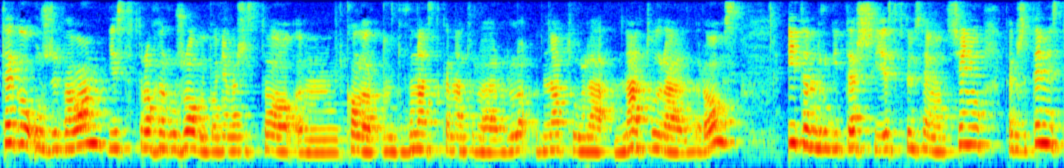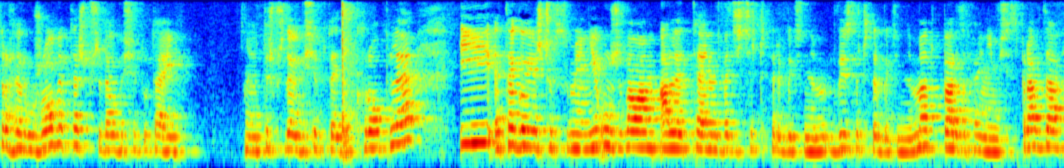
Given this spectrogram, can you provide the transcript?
tego używałam, jest trochę różowy, ponieważ jest to kolor 12 Natural, Natural, Natural Rose. I ten drugi też jest w tym samym odcieniu, także ten jest trochę różowy, też przydałby się tutaj, też przydałyby się tutaj te krople. I tego jeszcze w sumie nie używałam, ale ten 24 godziny, 24 godziny mat bardzo fajnie mi się sprawdza.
